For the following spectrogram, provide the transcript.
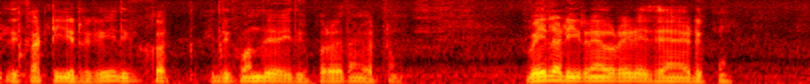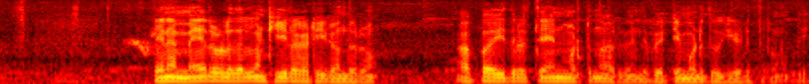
இது கட்டிக்கிட்டு இருக்கு இதுக்கு கட் இதுக்கு வந்து இதுக்கு பிறகு தான் கட்டும். வெயில் அடிக்கிறேன் ஒரே எடுக்கும். ஏன்னா மேலே உள்ளதெல்லாம் கீழே கட்டிட்டு வந்துடும் அப்போ இதில் தேன் மட்டும்தான் இருக்கும். இந்த பெட்டி மட்டும் தூக்கி எடுத்துரும் அப்படி.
